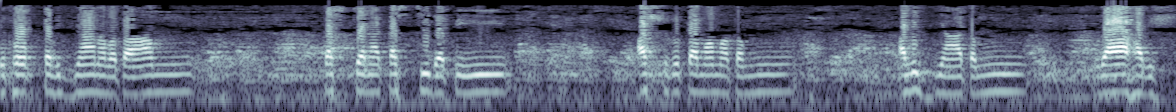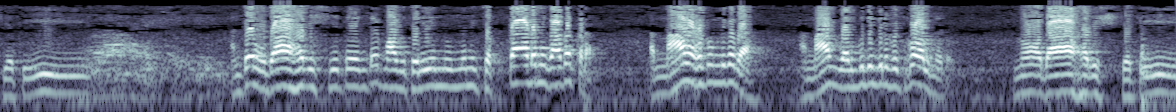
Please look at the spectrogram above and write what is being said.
యథోక్త విజ్ఞానవతాం కశ్చన కశ్చిదపి అశ్రుతమమతం అవిజ్ఞాతం ఉదాహరిష్యతి అంటే ఉదాహరిష్యతి అంటే మాకు తెలియని ఉందని చెప్తాడని కాదు అక్కడ. ఆ నా ఒకటి ఉంది కదా. ఆ నా గర్భ దగ్గర పెట్టుకోవాలి మీరు. నోదాహరిష్యతి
